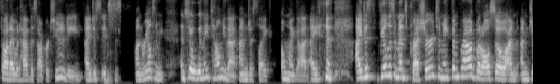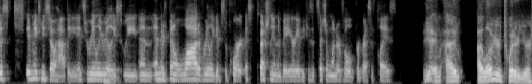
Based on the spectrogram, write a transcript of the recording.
thought I would have this opportunity. I just it's Mm. just unreal to me. And so when they tell me that, I'm just like, oh my God, I I just feel this immense pressure to make them proud, but also I'm I'm just it makes me so happy. It's really, really sweet. And and there's been a lot of really good support, especially in the Bay Area, because it's such a wonderful progressive place. Yeah, and I I love your Twitter. You're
